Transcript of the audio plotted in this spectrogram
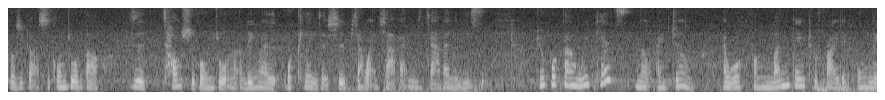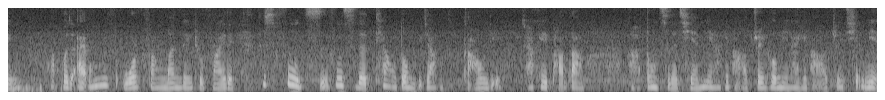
都是表示工作到是超时工作呢。另外，work late 是比较晚下班，就是加班的意思。Do you work on weekends? No, I don't. I work from Monday to Friday only. 好，或者 I only work from Monday to Friday. 这是副词，副词的跳动比较高一点，所以它可以跑到 啊动词的前面，它可以跑到最后面，还可以跑到最前面。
